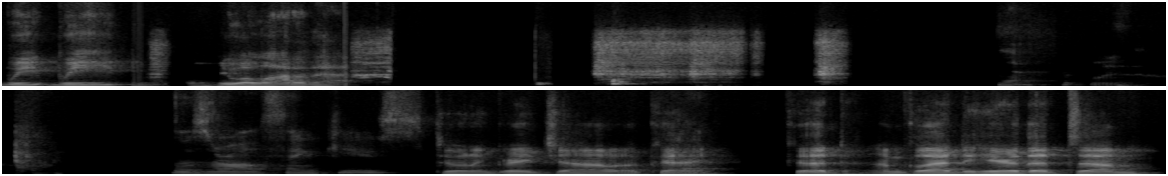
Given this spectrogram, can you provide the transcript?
we, we do a lot of that. Yeah. Those are all thank yous. Doing a great job. Okay, good. I'm glad to hear that, um,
